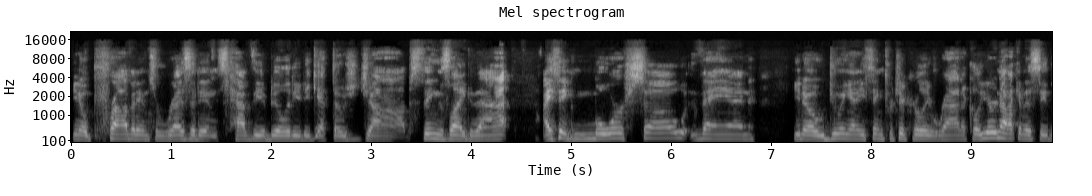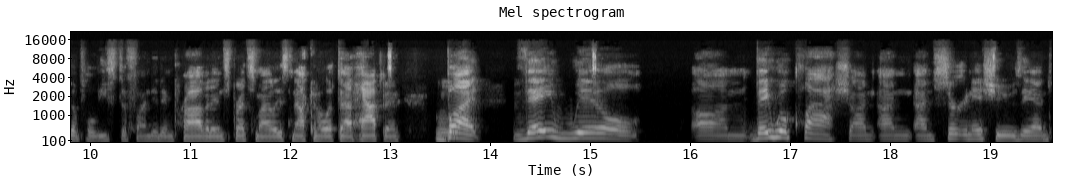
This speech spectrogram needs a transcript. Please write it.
you know, Providence residents have the ability to get those jobs, things like that. I think more so than, you know, doing anything particularly radical. You're not going to see the police defunded in Providence. Brett Smiley's not going to let that happen. Mm. But they will um, they will clash on on on certain issues, and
